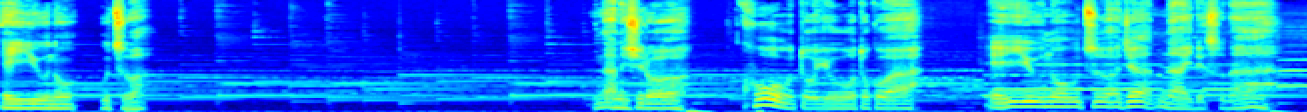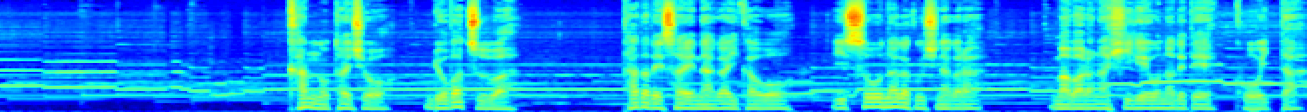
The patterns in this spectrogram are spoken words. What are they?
英雄の器何しろ、孔という男は英雄の器じゃないですな。漢の大将、呂馬通は、ただでさえ長い顔を一層長くしながら、まばらな髭を撫でてこう言った。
